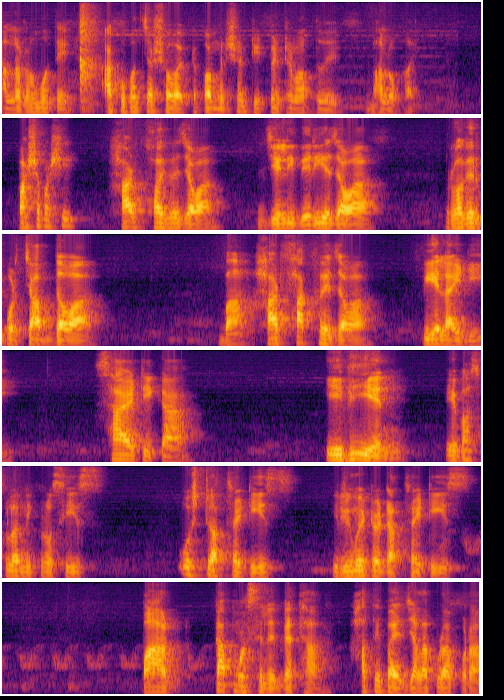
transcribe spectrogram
আল্লাহ রহমতে আকুপাঞ্চার সহ একটা কম্বিনেশন ট্রিটমেন্টের মাধ্যমে ভালো হয়। পাশাপাশি হাড় ক্ষয় হয়ে যাওয়া, জেলি বেরিয়ে যাওয়া, রোগের উপর চাপ দেওয়া বা হাড় ফাঁক হয়ে যাওয়া PLID sciatica AVN avascular necrosis osteoarthritis rheumatoid arthritis পার, কাপ মাসেলের ব্যথা, হাতে পায়ে জ্বালাপোড়া করা,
